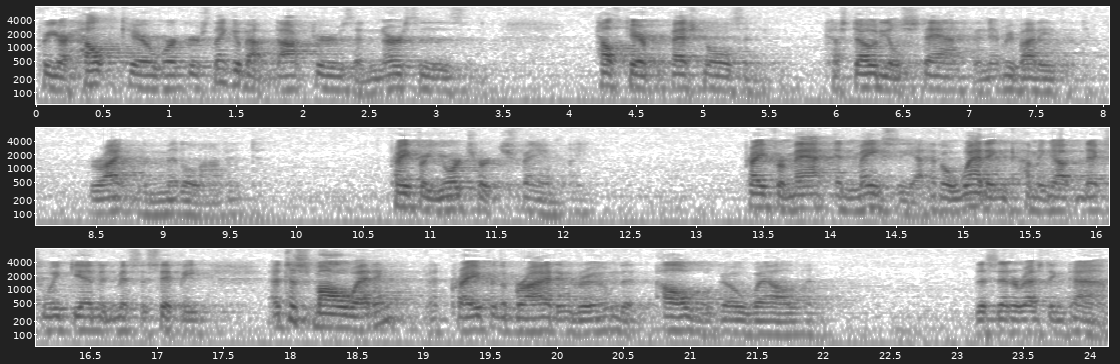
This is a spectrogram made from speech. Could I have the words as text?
for your healthcare workers. Think about doctors and nurses, healthcare professionals and custodial staff and everybody that's right in the middle of it. Pray for your church family. Pray for Matt and Macy. I have a wedding coming up next weekend in Mississippi. It's a small wedding, but pray for the bride and groom that all will go well this interesting time.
